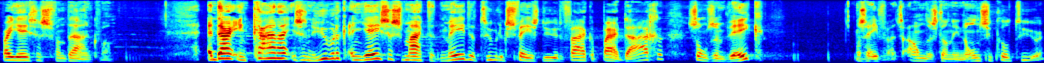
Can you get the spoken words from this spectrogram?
waar Jezus vandaan kwam. En daar in Cana is een huwelijk en Jezus maakt het mee. Dat huwelijksfeest duurde vaak een paar dagen, soms een week. Dat is even anders dan in onze cultuur.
